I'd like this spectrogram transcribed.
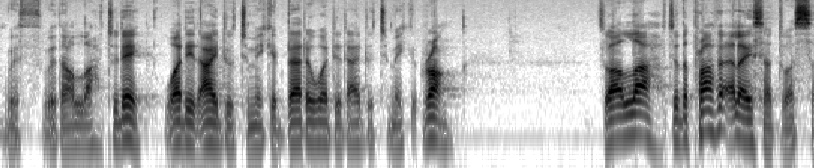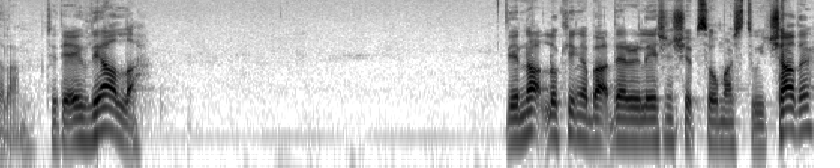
with, with Allah today? What did I do to make it better? What did I do to make it wrong? to Allah, to the Prophet والسلام, to the awliya Allah. They're not looking about their relationship so much to each other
